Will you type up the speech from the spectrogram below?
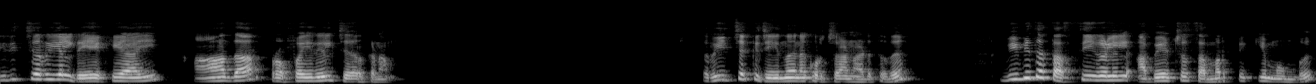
തിരിച്ചറിയൽ രേഖയായി ആധാർ പ്രൊഫൈലിൽ ചേർക്കണം. റീചെക്ക് ചെയ്യുന്നതിനെ കുറിച്ചാണ് അടുത്തത്. വിവിധ തസ്തികകളിൽ അപേക്ഷ സമർപ്പിക്കും മുമ്പ്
